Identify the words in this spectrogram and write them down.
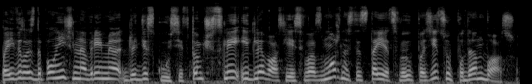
Появилось дополнительное время для дискуссий. В том числе и для вас есть возможность отстоять свою позицию по Донбассу.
